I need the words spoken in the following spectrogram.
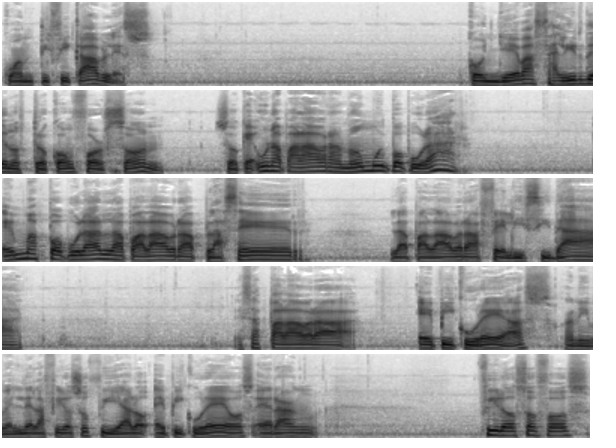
cuantificables. Conlleva salir de nuestro comfort zone. Eso que es una palabra no muy popular. Es más popular la palabra placer, la palabra felicidad, esas palabras epicureas a nivel de la filosofía, los epicureos eran filósofos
